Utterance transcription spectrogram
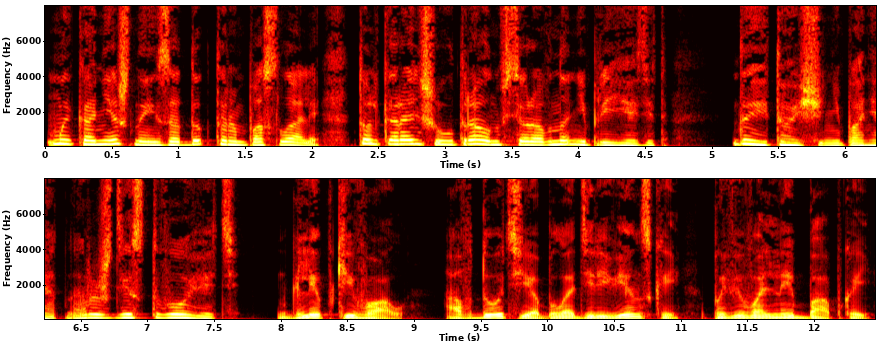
Мы, конечно, и за доктором послали, только раньше утра он все равно не приедет. Да и то еще непонятно, Рождество ведь». Глеб кивал. Авдотья была деревенской, повивальной бабкой,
